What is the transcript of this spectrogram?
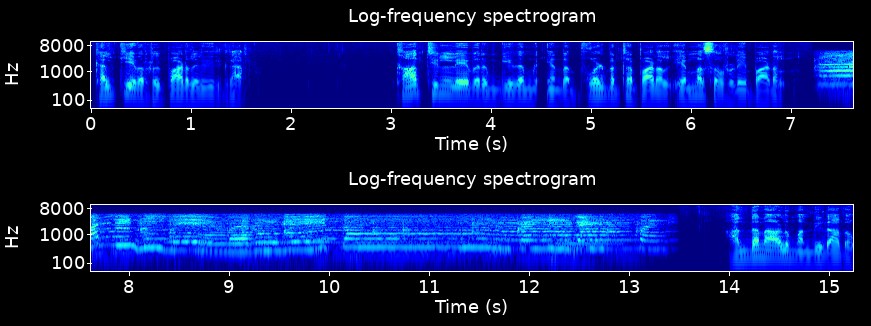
கல்கி அவர்கள் பாடல் எழுதியிருக்கிறார். காற்றினிலே வரும் கீதம் என்ற புகழ்பெற்ற பாடல் எம்எஸ் அவர்களுடைய பாடல். அந்த நாளும் வந்திடாதோ?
